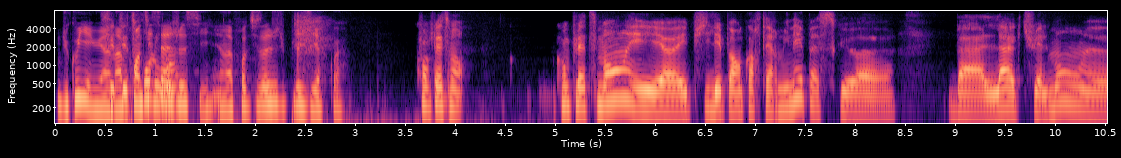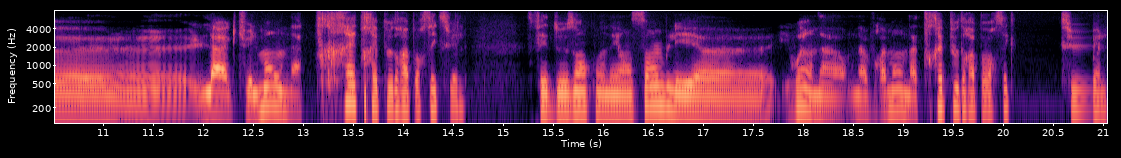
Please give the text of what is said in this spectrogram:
Du coup, il y a eu un apprentissage aussi, un apprentissage du plaisir, quoi. Complètement. Complètement. Et, euh, et puis, il n'est pas encore terminé parce que euh, bah, là, actuellement, euh, là, actuellement, on a très, très peu de rapports sexuels. Ça fait deux ans qu'on est ensemble et, euh, et ouais, on a, on a vraiment on a très peu de rapports sexuels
